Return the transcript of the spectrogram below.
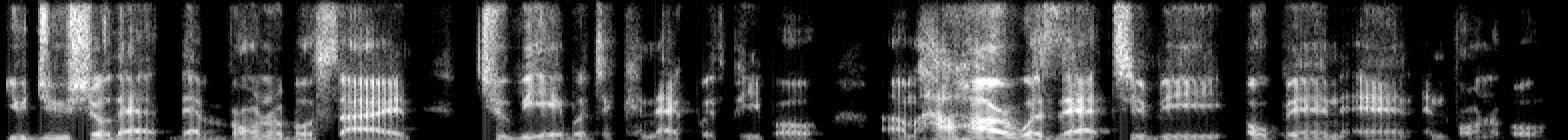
you do show that that vulnerable side to be able to connect with people. Um, how hard was that to be open and, and vulnerable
